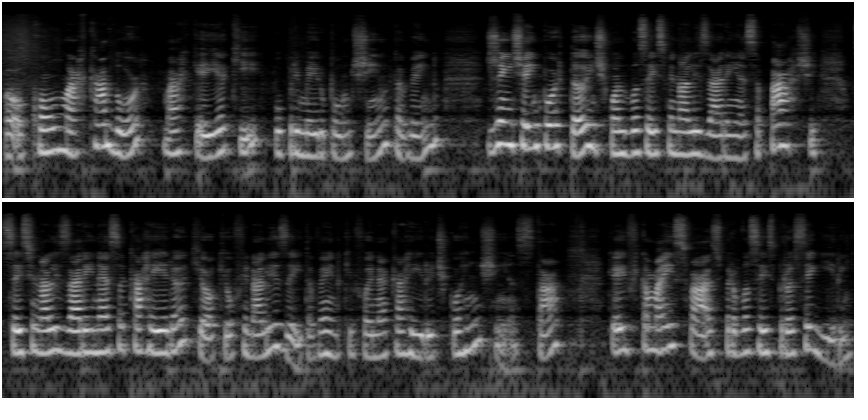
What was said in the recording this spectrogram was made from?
ó, com o marcador, marquei aqui o primeiro pontinho, tá vendo? Gente, é importante quando vocês finalizarem essa parte, vocês finalizarem nessa carreira aqui, ó, que eu finalizei, tá vendo? Que foi na carreira de correntinhas, tá? Que aí fica mais fácil pra vocês prosseguirem.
